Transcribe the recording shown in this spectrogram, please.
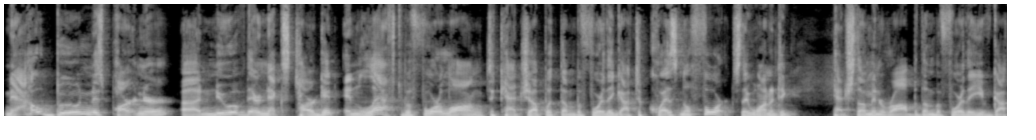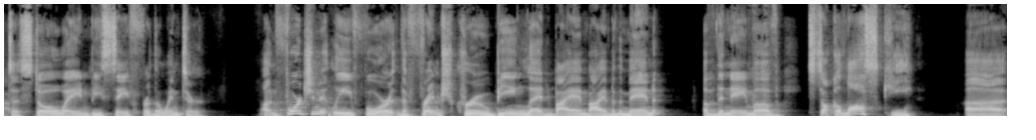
Now, Boone and his partner uh, knew of their next target and left before long to catch up with them before they got to Quesnel Forks. They wanted to catch them and rob them before they've got to stow away and be safe for the winter. Unfortunately for the French crew being led by, by the man of the name of Sokolowski, uh,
